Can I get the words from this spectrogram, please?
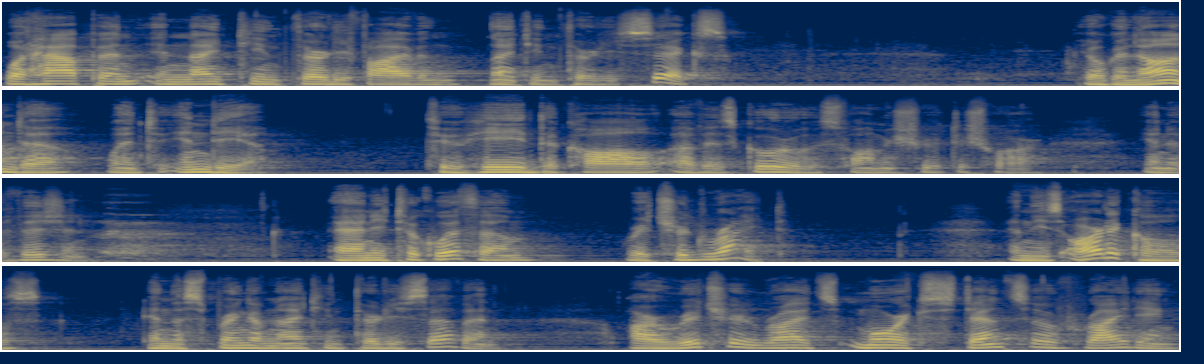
what happened in 1935 and 1936, Yogananda went to India to heed the call of his guru, Swami Sri Yukteswar, in a vision. And he took with him Richard Wright. And these articles in the spring of 1937 are Richard Wright's more extensive writing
